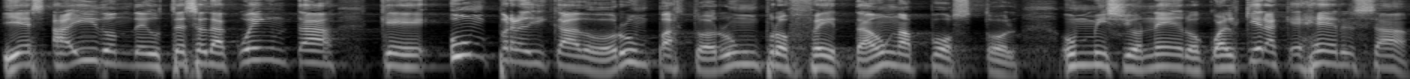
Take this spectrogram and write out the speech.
Y es ahí donde usted se da cuenta que un predicador, un pastor, un profeta, un apóstol, un misionero, cualquiera que ejerza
